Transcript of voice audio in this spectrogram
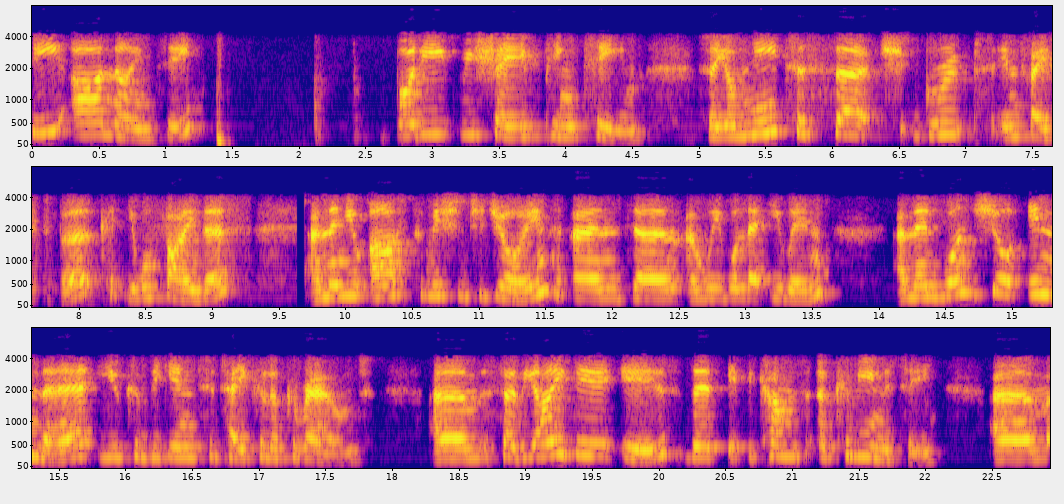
TR90 Body Reshaping Team. So you'll need to search groups in Facebook. You will find us and then you ask permission to join, and uh, and we will let you in. And then once you're in there, you can begin to take a look around. Um, so the idea is that it becomes a community. Um,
